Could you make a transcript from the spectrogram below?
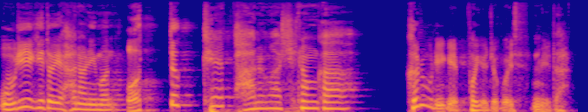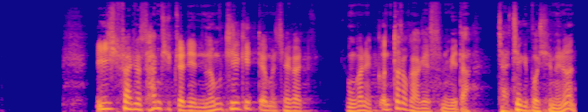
우리의 기도에 하나님은 어떻게 반응하시는가? 그걸 우리에게 보여주고 있습니다. 24절 30절이 너무 길기 때문에 제가 중간에 끊도록 하겠습니다. 자, 저기 보시면은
